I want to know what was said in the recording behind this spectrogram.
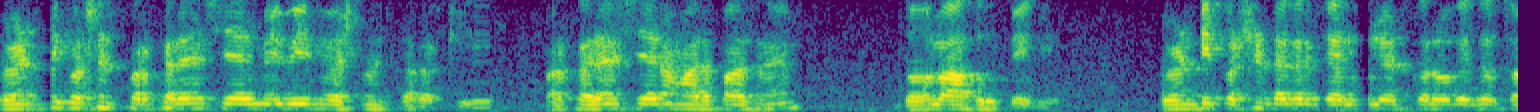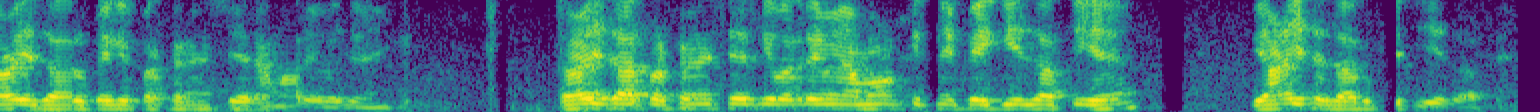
twenty percent preference share में भी इन्वेस्टमेंट कर रखी है। परफेरेंस शेयर हमारे पास है। दो लाख रुपए के। ट्वेंटी परसेंट अगर कैलकुलेट करोगे तो चालीस हज़ार रुपए के प्रेफरेंस शेयर हमारे हो जाएँगे। चालीस हज़ार प्रेफरेंस शेयर के बदले में अमाउंट कितनी पे की जाती है? बयालीस हज़ार रुपये दिए जाते हैं।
